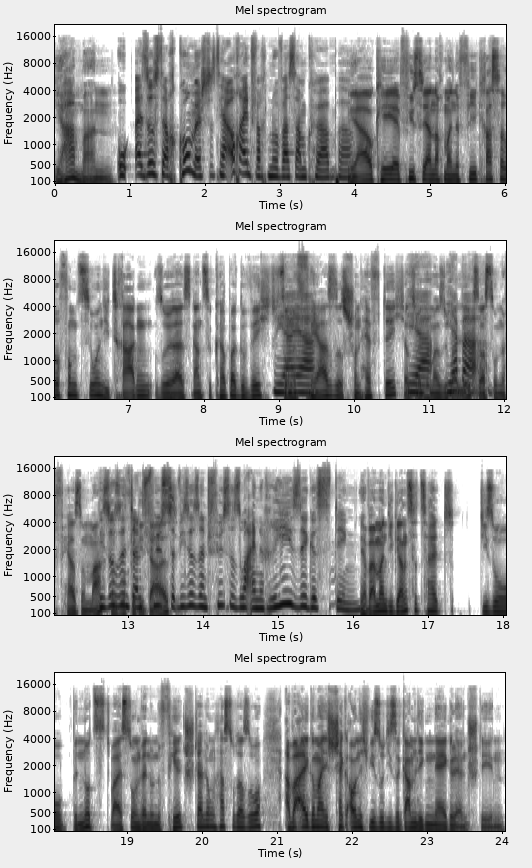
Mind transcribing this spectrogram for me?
Ja, Mann. Oh, also ist doch komisch, das ist ja auch einfach nur was am Körper. Ja, okay, Füße ja nochmal eine viel krassere Funktion. Die tragen so das ganze Körpergewicht. so Ja, eine ja. Ferse ist schon heftig. Also Ja. wenn du mal so überlegst, was so eine Ferse macht Wieso sind dann da Füße, ist. wieso sind Füße so ein riesiges Ding? Ja, weil man die ganze Zeit die so benutzt, weißt du, und wenn du eine Fehlstellung hast oder so. Aber allgemein, ich check auch nicht, wieso diese gammeligen Nägel entstehen.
